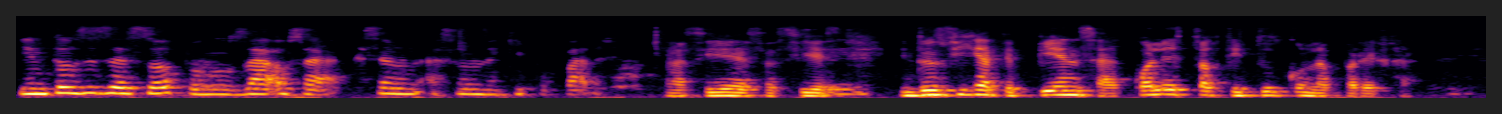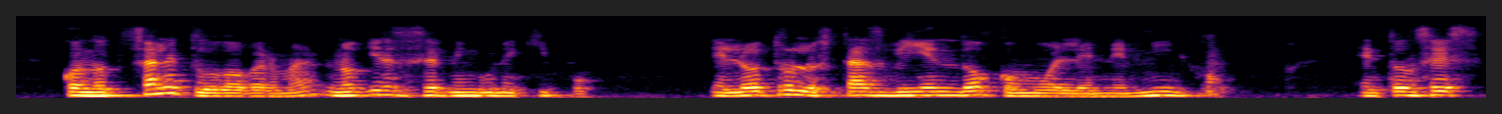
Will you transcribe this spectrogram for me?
Y entonces eso, pues nos da, o sea, hacer un, hacer un equipo padre. Así es, así es. Entonces, fíjate, piensa, ¿cuál es tu actitud con la pareja? Cuando sale tu Doberman, no quieres hacer ningún equipo el otro lo estás viendo como el enemigo. Entonces,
